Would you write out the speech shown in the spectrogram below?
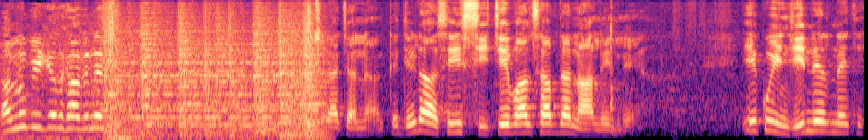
ਕੱਲ ਨੂੰ ਪੀ ਕੇ ਦਿਖਾ ਦਿੰਨੇ ਪੁੱਛਣਾ ਚਾਹਨਾ ਕਿ ਜਿਹੜਾ ਅਸੀਂ ਸੀਚੇਵਾਲ ਸਾਹਿਬ ਦਾ ਨਾਮ ਲੈ ਲਿਆ ਇਹ ਕੋਈ ਇੰਜੀਨੀਅਰ ਨੇ ਜੀ?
